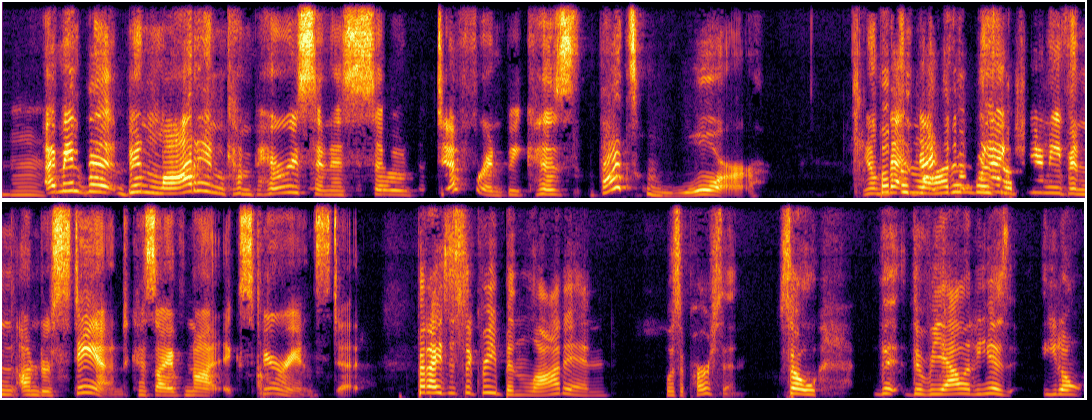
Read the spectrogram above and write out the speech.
Mm. I mean, the Bin Laden comparison is so different because that's war. You know, but that, Bin Laden was I can't even understand because I have not experienced it. But I disagree. Bin Laden was a person. So the the reality is you know,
